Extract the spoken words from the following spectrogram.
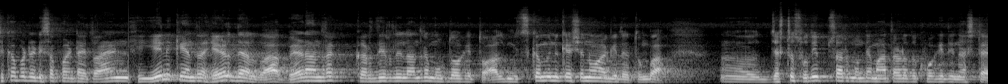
ಸಿಕ್ಕಾಪಟ್ಟೆ ಡಿಸಪಾಯಿಂಟ್ ಆಯಿತು. ಆ್ಯಂಡ್ ಏನಕ್ಕೆ ಅಂದರೆ ಹೇಳಿದೆ ಅಲ್ವಾ ಬೇಡ ಅಂದರೆ ಕರೆದಿರಲಿಲ್ಲ ಅಂದರೆ ಮುಗ್ದೋಗಿತ್ತು. ಅಲ್ಲಿ ಮಿಸ್ಕಮ್ಯುನಿಕೇಷನು ಆಗಿದೆ ತುಂಬ. ಜಸ್ಟ್ ಸುದೀಪ್ ಸರ್ ಮುಂದೆ ಮಾತಾಡೋದಕ್ಕೆ ಹೋಗಿದ್ದೀನಿ ಅಷ್ಟೇ.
